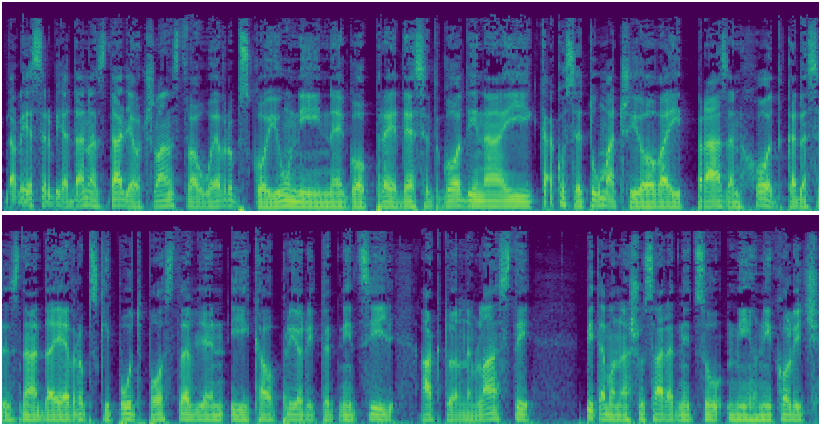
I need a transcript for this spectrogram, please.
Da li je Srbija danas dalje od članstva u Evropskoj uniji nego pre deset godina i kako se tumači ovaj prazan hod kada se zna da je evropski put postavljen i kao prioritetni cilj aktuelne vlasti, pitamo našu saradnicu Miju Nikolić.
